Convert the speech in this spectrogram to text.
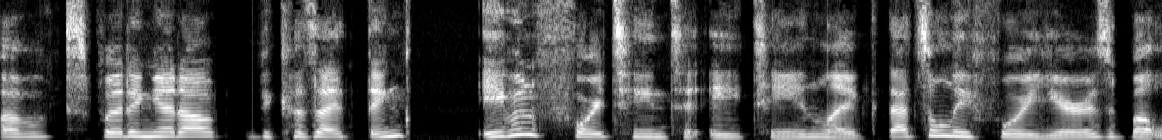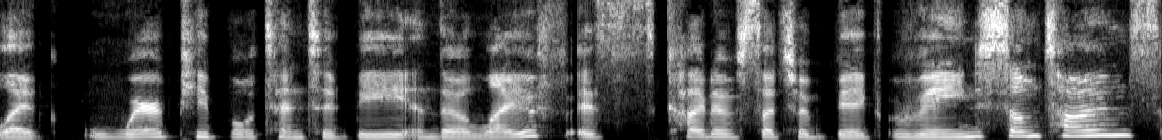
of splitting it up because I think even 14 to 18, like that's only four years, but like where people tend to be in their life is kind of such a big range sometimes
